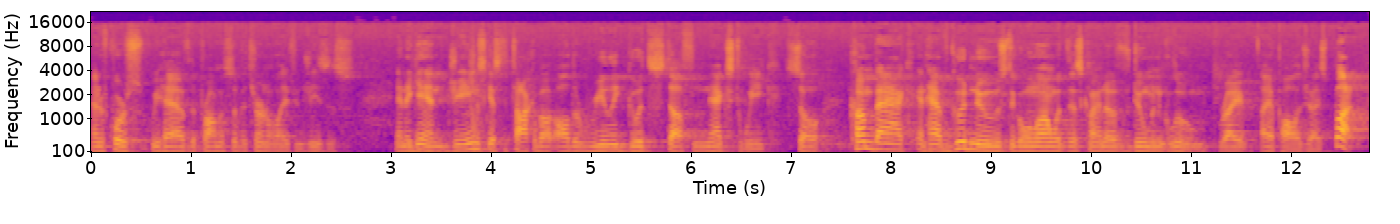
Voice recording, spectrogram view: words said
And of course, we have the promise of eternal life in Jesus. And again, James gets to talk about all the really good stuff next week. So come back and have good news to go along with this kind of doom and gloom, right? I apologize. But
